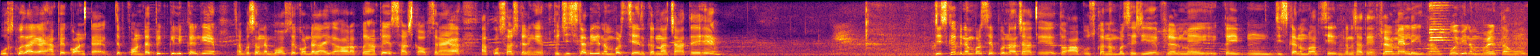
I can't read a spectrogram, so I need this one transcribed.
उसके बाद आएगा यहाँ पे कॉन्टैक्ट जब कॉन्टैक्ट पे क्लिक करेंगे, आपको सामने बहुत से कॉन्टैक्ट आएगा और आपको यहाँ पे सर्च का ऑप्शन आएगा, आपको सर्च करेंगे। तो जिसका भी नंबर सेंड करना चाहते हैं, जिसका भी नंबर सेव करना चाहते हैं तो आप उसका नंबर सेजिए, फ़िलहाल मैं कई, जिसका नंबर आप सेव करना चाहते हैं, फ़िलहाल मैं लेता हूँ, कोई भी नंबर लेता हूँ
